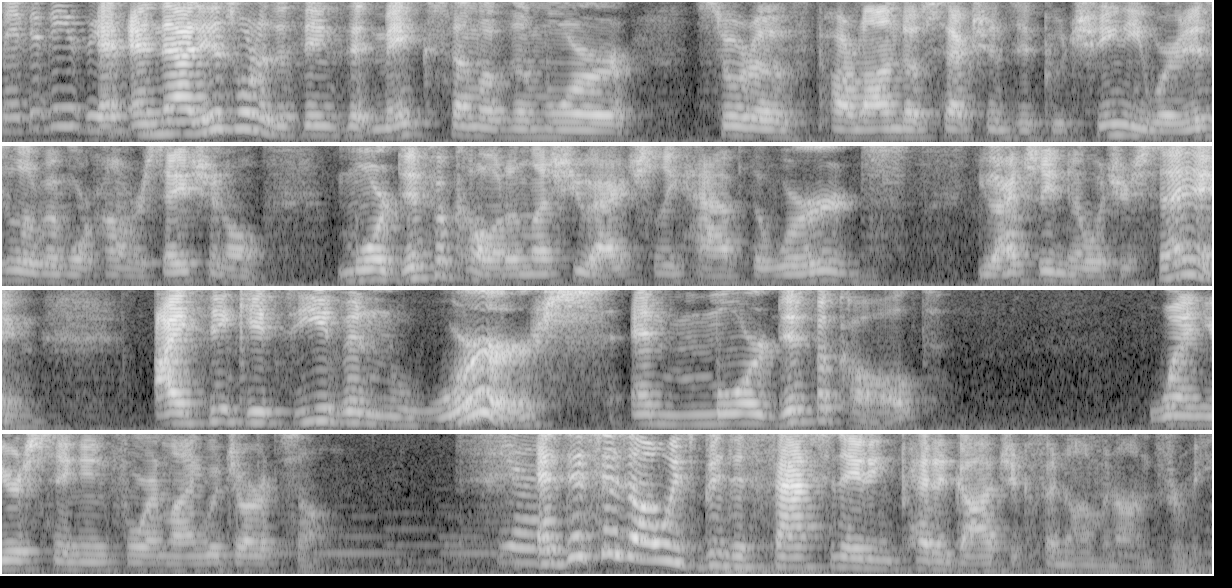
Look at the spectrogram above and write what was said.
Made it easier. And, and that is one of the things that makes some of the more sort of parlando sections in Puccini, where it is a little bit more conversational, more difficult unless you actually have the words. You Yeah. actually know what you're saying. I think it's even worse and more difficult when you're singing foreign language art song. yes. And this has always been a fascinating pedagogic phenomenon for me.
